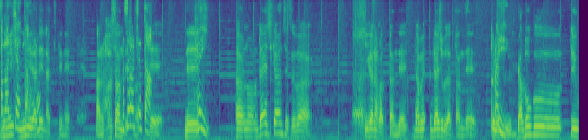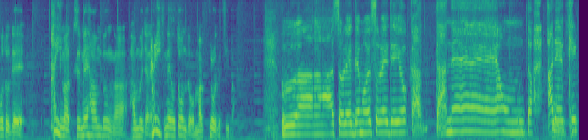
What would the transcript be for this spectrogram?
挟まっちゃった逃げられなくてねあの挟んでしまって。で、はい、あの第一関節は行かなかったんでダメ大丈夫だったんでとりあえず打撲ということで、はい、今爪半分が半分じゃない、はい、爪ほとんど真っ黒です今。うわそれでもそれでよかったね。本当あれ結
